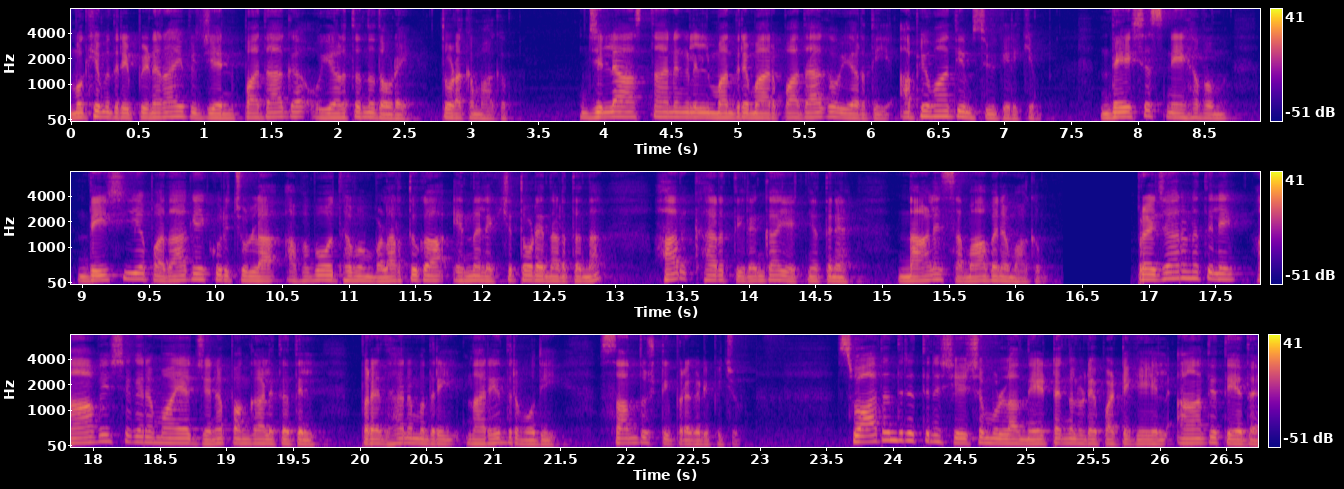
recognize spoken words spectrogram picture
മുഖ്യമന്ത്രി പിണറായി വിജയൻ പതാക ഉയർത്തുന്നതോടെ തുടക്കമാകും. ജില്ലാ ആസ്ഥാനങ്ങളിൽ മന്ത്രിമാർ പതാക ഉയർത്തി അഭിവാദ്യം സ്വീകരിക്കും. ദേശസ്നേഹവും ദേശീയ പതാകയെക്കുറിച്ചുള്ള അവബോധവും വളർത്തുക എന്ന ലക്ഷ്യത്തോടെ നടത്തുന്ന ഹർ ഘർ തിരങ്ക യജ്ഞത്തിന് നാളെ സമാപനമാകും. പ്രചാരണത്തിലെ ആവേശകരമായ ജനപങ്കാളിത്തത്തിൽ പ്രധാനമന്ത്രി നരേന്ദ്രമോദി സന്തുഷ്ടി പ്രകടിപ്പിച്ചു. സ്വാതന്ത്ര്യത്തിന് ശേഷമുള്ള നേട്ടങ്ങളുടെ പട്ടികയിൽ ആദ്യത്തേത്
